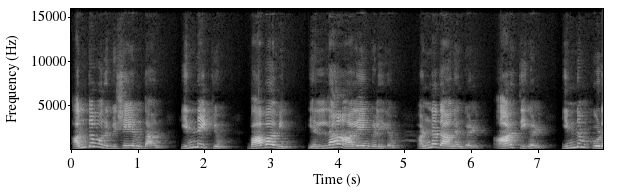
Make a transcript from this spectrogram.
அந்த ஒரு விஷயம்தான் இன்னைக்கும் பாபாவின் எல்லா ஆலயங்களிலும் அன்னதானங்கள் ஆரத்திகள் இன்னும் கூட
